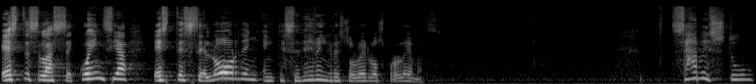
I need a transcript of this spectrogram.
esta es la secuencia, este es el orden en que se deben resolver los problemas. ¿Sabes tú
